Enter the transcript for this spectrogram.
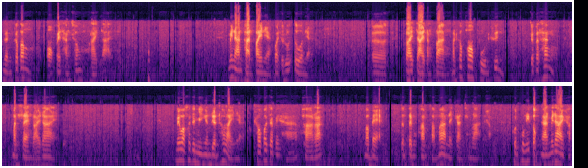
เงินก็ต้องออกไปทางช่องของรายจ่าย ไม่นานผ่านไปเนี่ย กว่าจะรู้ตัวเนี่ยเอ่อรายจ่ายต่างๆ มันก็พอกพูนขึ้นจนกระทั่งมันแซงรายได้ ไม่ว่าเขาจะมีเงินเดือนเท่าไหร่เนี่ยเขาก็จะไปหาภาระมาแบกจนเต็มความสามารถในการชำระนะครับ คนพวกนี้ตกงานไม่ได้ครับ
